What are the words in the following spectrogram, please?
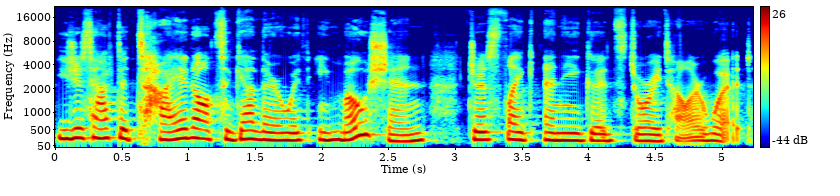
You just have to tie it all together with emotion, just like any good storyteller would.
